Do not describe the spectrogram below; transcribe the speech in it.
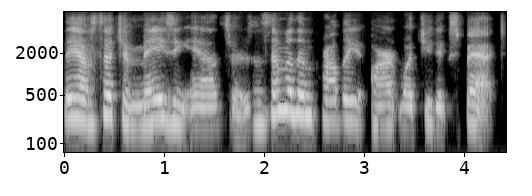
they have such amazing answers, and some of them probably aren't what you'd expect.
